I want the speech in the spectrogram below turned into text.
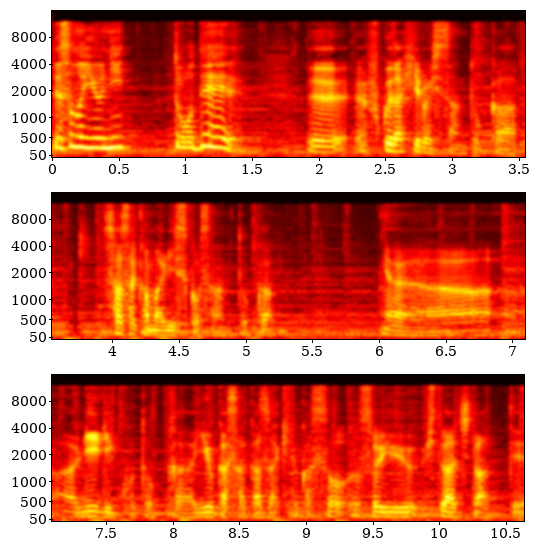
でそのユニットで、えー福田博さんとか笹かまりすこさんとかあーリリコとか優香坂崎とかそうそういう人たちと会って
